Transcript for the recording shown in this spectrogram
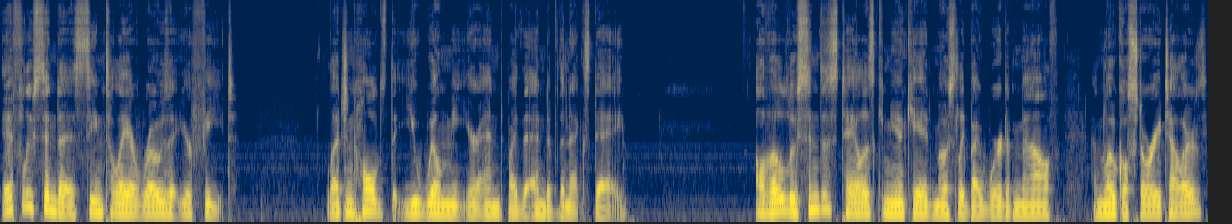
If Lucinda is seen to lay a rose at your feet, legend holds that you will meet your end by the end of the next day. Although Lucinda's tale is communicated mostly by word of mouth and local storytellers,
